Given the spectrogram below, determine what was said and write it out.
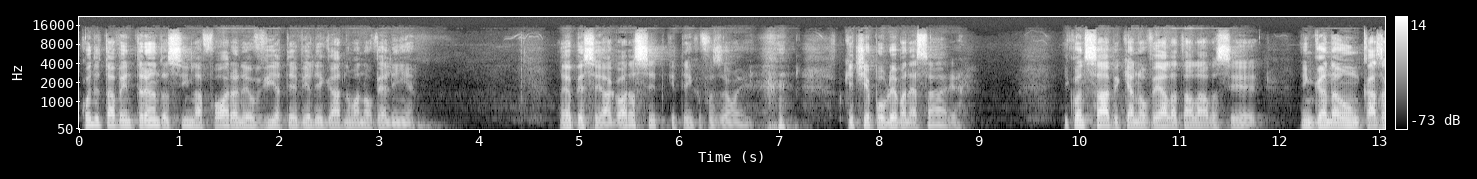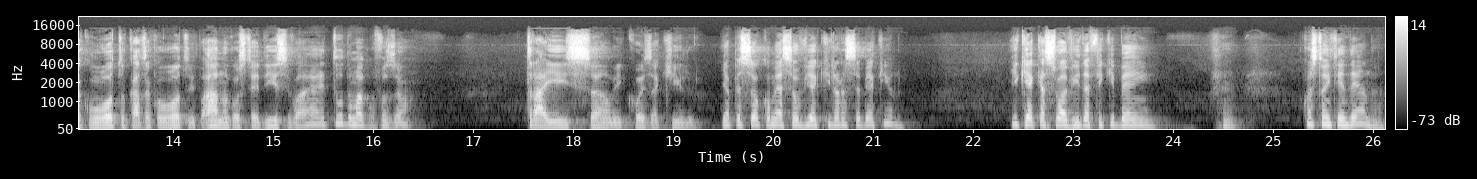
quando eu estava entrando assim lá fora, né, eu vi a TV ligada numa novelinha. Daí eu pensei, agora eu sei porque tem confusão aí. porque tinha problema nessa área. E quando sabe que a novela está lá, você engana um, casa com o outro, casa com o outro, ah, não gostei disso, é tudo uma confusão. Traição e coisa aquilo. E a pessoa começa a ouvir aquilo, a receber aquilo. E quer que a sua vida fique bem. Quando estão entendendo?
